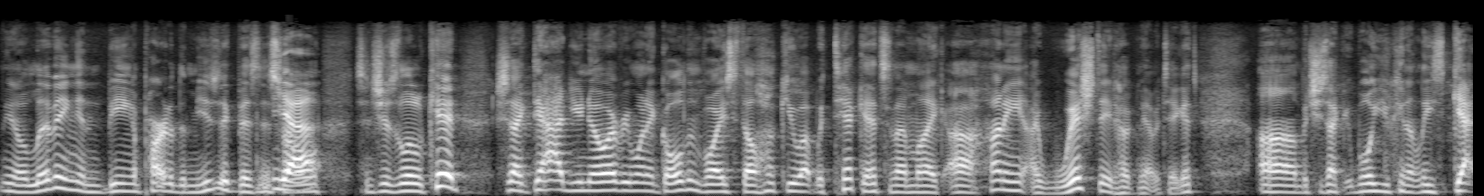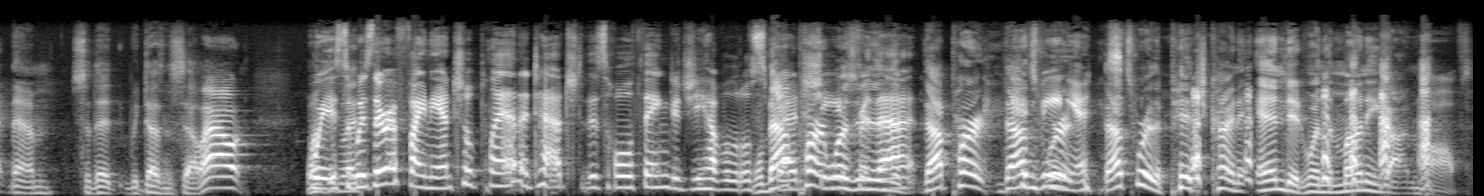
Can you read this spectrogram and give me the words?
you know living and being a part of the music business Yeah. whole- since she was a little kid. She's like, Dad, you know everyone at Goldenvoice. They'll hook you up with tickets. And I'm like, uh, Honey, I wish they'd hook me up with tickets. Um, but she's like, Well, you can at least get them so that it doesn't sell out. One Wait, thing so led- was there a financial plan attached to this whole thing? Did she have a little well, spreadsheet that part wasn't for in that? The, that part. That's where Convenient. that's where the pitch kind of ended when the money got involved.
